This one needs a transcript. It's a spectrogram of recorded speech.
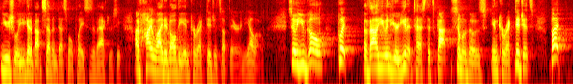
usual, you get about seven decimal places of accuracy. I've highlighted all the incorrect digits up there in yellow. So you go put a value into your unit test that's got some of those incorrect digits, but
